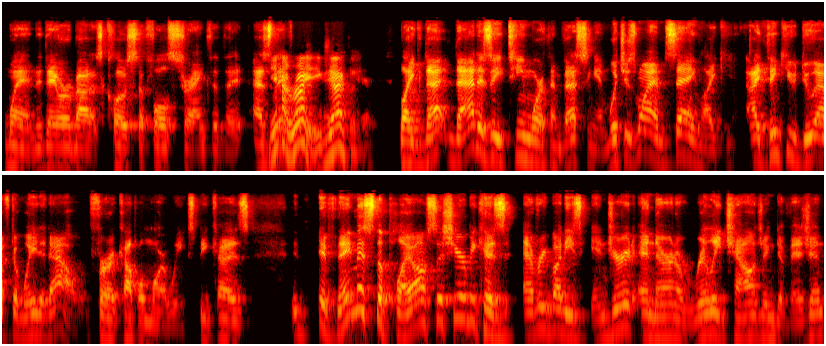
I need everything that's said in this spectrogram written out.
when they were about as close to full strength as they as yeah right exactly like that that is a team worth investing in which is why i'm saying like i think you do have to wait it out for a couple more weeks because if they miss the playoffs this year because everybody's injured and they're in a really challenging division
